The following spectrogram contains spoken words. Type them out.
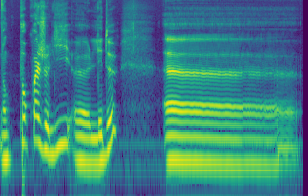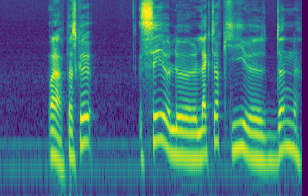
Donc pourquoi je lis les deux? Voilà, parce que c'est l'acteur qui donne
